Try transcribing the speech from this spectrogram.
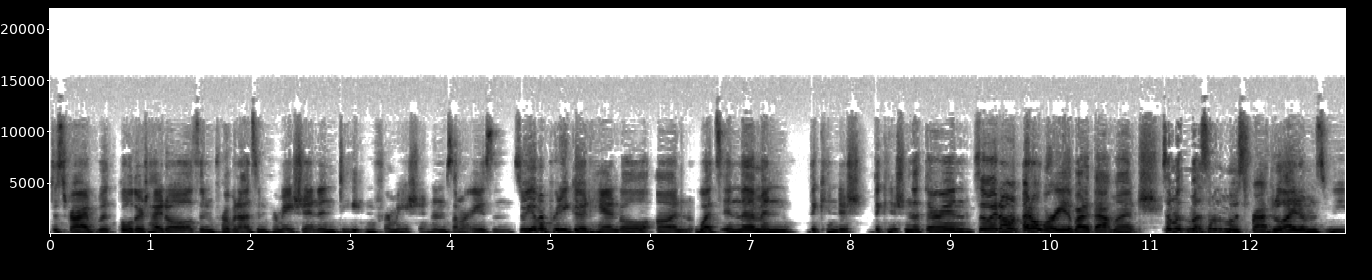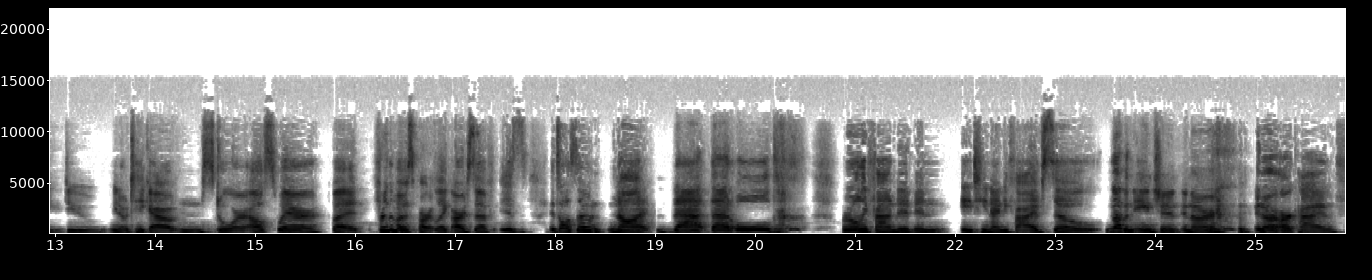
described with folder titles and provenance information and date information and summaries. And so we have a pretty good handle on what's in them and the condition the condition that they're in. So I don't I don't worry about it that much. Some of some of the most fragile items we do you know take out and store elsewhere, but for the most part, like our stuff is it's also not that that old. We're only founded in 1895, so nothing ancient in our in our archive.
